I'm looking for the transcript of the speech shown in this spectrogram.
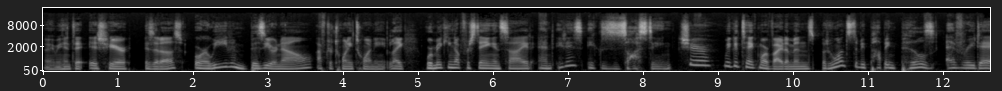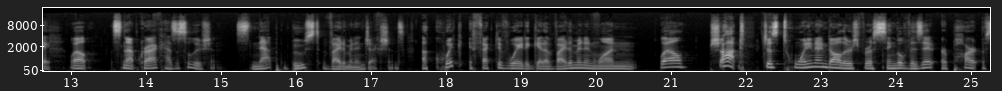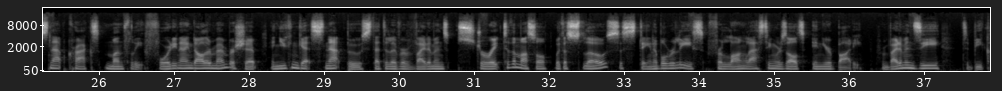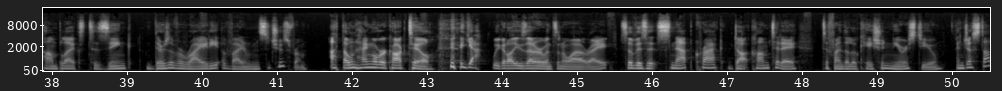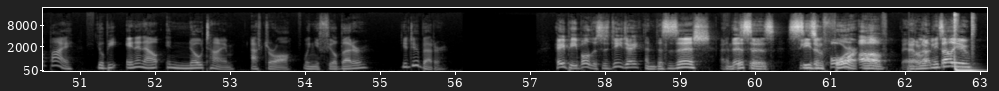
Hey, mi gente, Ish here. Is it us, or are we even busier now after 2020? Like, we're making up for staying inside, and it is exhausting. Sure, we could take more vitamins, but who wants to be popping pills every day? Well, Snapcrack has a solution. Snap Boost Vitamin Injections. A quick, effective way to get a vitamin in one, well, shot. Just $29 for a single visit or part of Snapcrack's monthly $49 membership, and you can get Snap Boosts that deliver vitamins straight to the muscle with a slow, sustainable release for long lasting results in your body. From vitamin Z to B complex to zinc, there's a variety of vitamins to choose from. Hasta un hangover cocktail. yeah, we could all use that every once in a while, right? So visit snapcrack.com today to find the location nearest you and just stop by. You'll be in and out in no time. After all, when you feel better, you do better. Hey people, this is DJ. And this is Ish. And And, this this, is season four of Pero Let Me Tell You. Ay.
